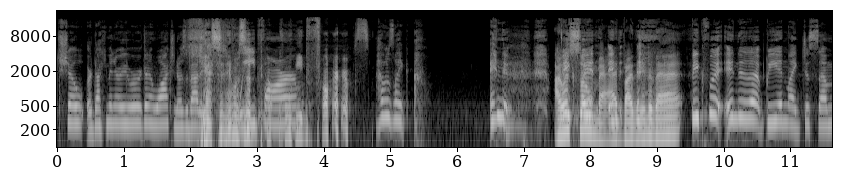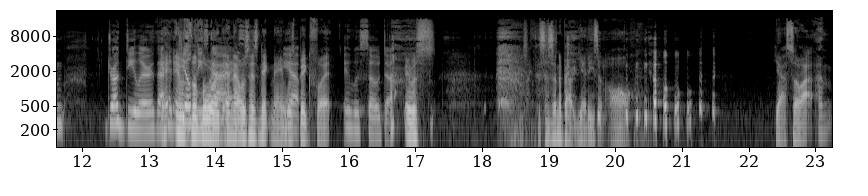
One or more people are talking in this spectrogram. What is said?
show or documentary we were gonna watch, and it was about a Yes, and it was weed farm. Weed farms. I was like, and it, I was so mad by the end of that. Bigfoot ended up being like just some drug dealer that had it, it was killed the these Lord, guys. and that was his nickname Yep. was Bigfoot. it was so dumb. It was. I was like, this isn't about Yetis at all. no. Yeah, so I I'm-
